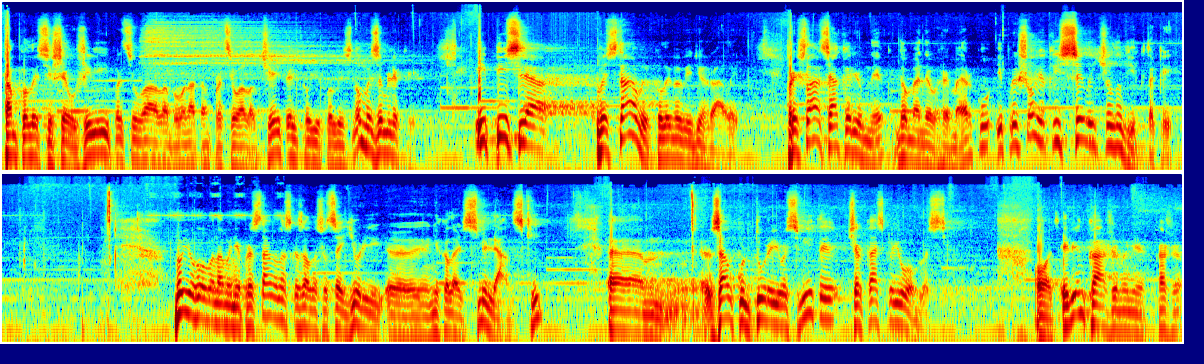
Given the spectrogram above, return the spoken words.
Там колись іще у живій працювала, бо вона там працювала вчителькою колись. Ну, ми земляки. І після вистави, коли ми відіграли, прийшла ця керівник до мене в гримерку і прийшов якийсь сивий чоловік такий. Ну, його вона мені представила, сказала, що це Юрій е, Ніколаєвич Смілянський, е, зал культури і освіти Черкаської області. От, і він каже мені, каже,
